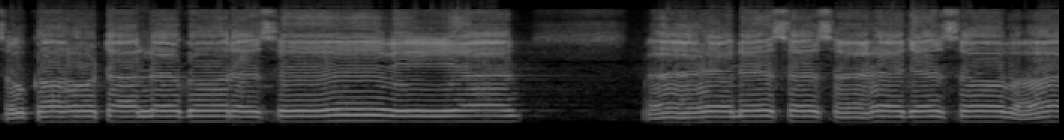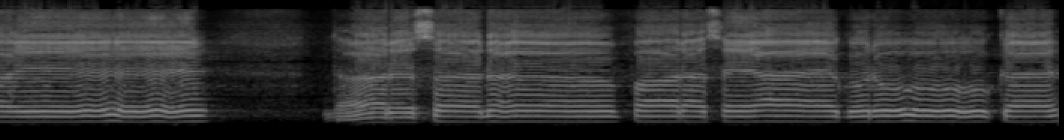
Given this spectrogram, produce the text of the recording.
ਸੋ ਕਹੋ ਟਲ ਗੁਰ ਸੇਵੀਐ ਅਹਨਸ ਸਹਜ ਸੁਭਾਏ। ਦਰਸ਼ਨ ਪਰਸੈ ਗੁਰੂ ਕੈ,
